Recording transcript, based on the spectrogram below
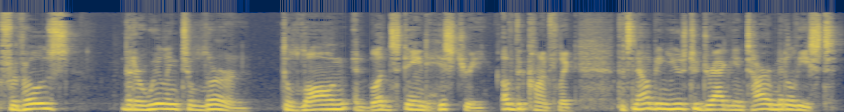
For those that are willing to learn the long and blood-stained history of the conflict that's now being used to drag the entire Middle East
